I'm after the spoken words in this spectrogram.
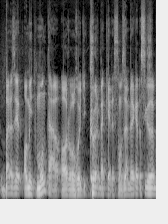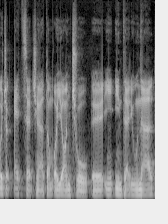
bár azért amit mondtál arról, hogy körbe kérdeztem az embereket, azt igazából csak egyszer csináltam a Jancsó interjúnál,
